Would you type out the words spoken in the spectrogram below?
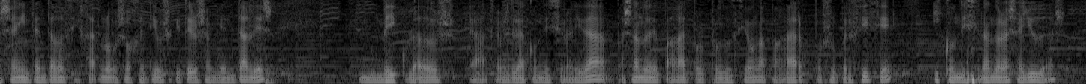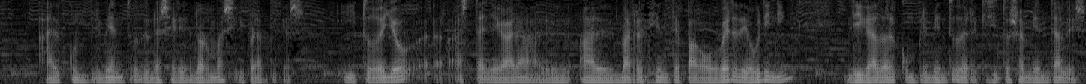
Se han intentado fijar nuevos objetivos y criterios ambientales vehiculados a través de la condicionalidad, pasando de pagar por producción a pagar por superficie y condicionando las ayudas al cumplimiento de una serie de normas y prácticas y todo ello eh, hasta llegar al, más reciente pago verde o greening ligado al cumplimiento de requisitos ambientales,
